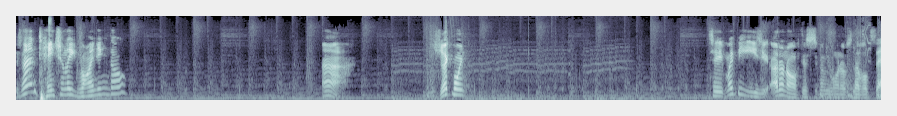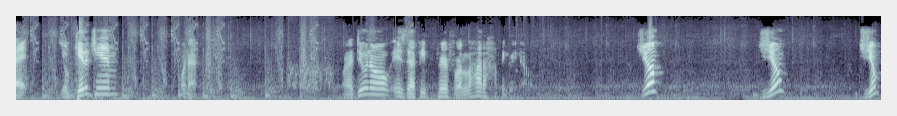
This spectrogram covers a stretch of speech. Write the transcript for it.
Is that intentionally grinding, though? Ah. Checkpoint! See, it might be easier. I don't know if this is going to be one of those levels that you'll get a gem or not. What I do know is that be prepared for a lot of hopping right now. Jump! Jump! Jump!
